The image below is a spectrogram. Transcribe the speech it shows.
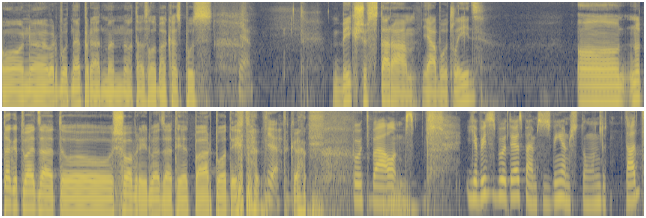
Un uh, varbūt neparāda man no tās labākās puses. Jā. Bikšu starām jābūt līdzi. Un, nu, tagad vajadzētu, šobrīd vajadzētu iet pārpotīt. Jā. Būtu vēlams. Ja viss būtu iespējams uz vienu stundu, tad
